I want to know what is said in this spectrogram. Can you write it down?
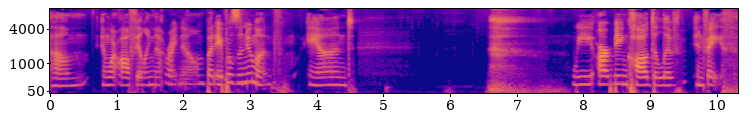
Um, and we're all feeling that right now. But April's a new month, and we are being called to live in faith,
